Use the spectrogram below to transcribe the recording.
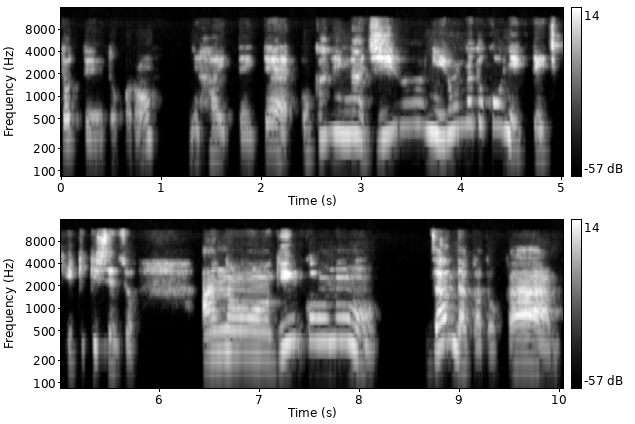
トっていうところに入っていて、お金が自由にいろんなところに行って行き来してるんですよ。あの、銀行の残高とか、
